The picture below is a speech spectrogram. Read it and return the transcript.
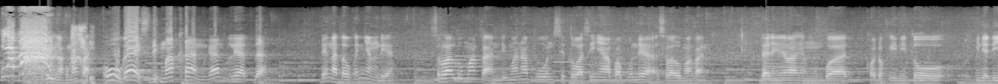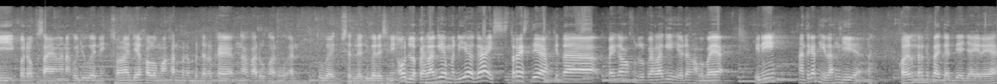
Tapi nggak kemakan. Uh guys, dimakan kan? Lihat dah. Dia nggak tahu kenyang dia. Selalu makan, di mana pun situasinya apa pun dia selalu makan. Dan inilah yang membuat kodok ini tuh menjadi kodok kesayangan aku juga nih. Soalnya dia kalau makan bener-bener kayak nggak karu-karuan. Tuh guys, bisa dilihat juga di sini. Oh, dilepeh lagi sama dia guys. Stres dia. Kita pegang langsung dilepeh lagi. Ya udah nggak apa-apa ya. Ini nanti kan hilang dia. Kalau ntar kita ganti aja airnya ya.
